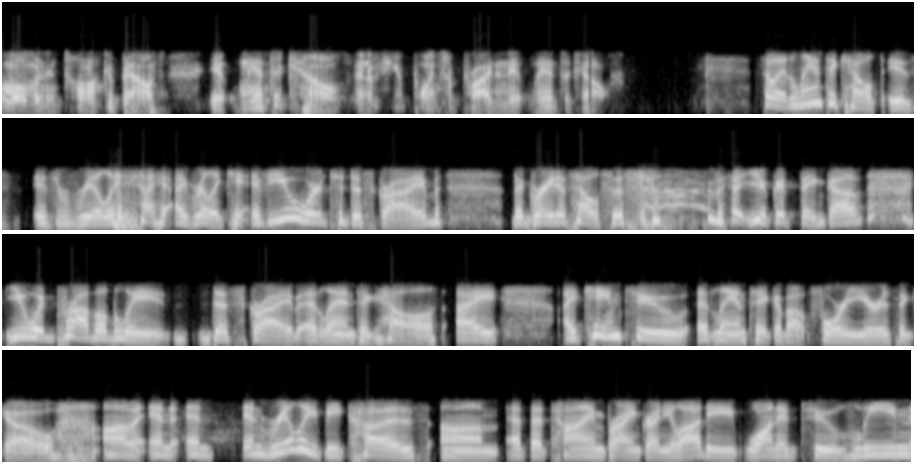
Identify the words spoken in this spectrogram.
a moment and talk about Atlantic Health and a few points of pride in Atlantic Health. So Atlantic Health is is really I, I really can't. If you were to describe the greatest health system that you could think of, you would probably describe Atlantic Health. I I came to Atlantic about four years ago, um, and and and really because um, at that time Brian Gragnolati wanted to lean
